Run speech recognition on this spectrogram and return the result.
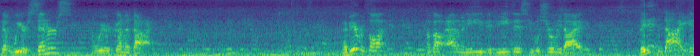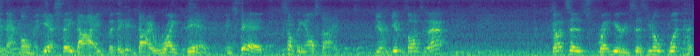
that we are sinners and we are going to die. Have you ever thought about Adam and Eve? If you eat this, you will surely die. They didn't die in that moment. Yes, they died, but they didn't die right then. Instead, something else died. You ever given thought to that? God says right here, He says, you know what?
